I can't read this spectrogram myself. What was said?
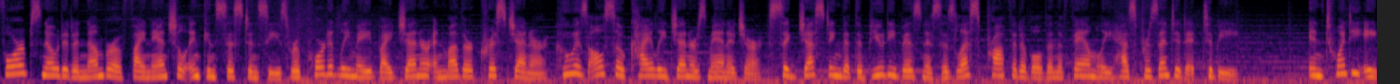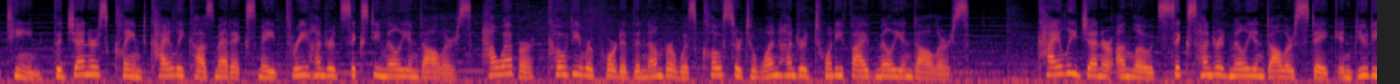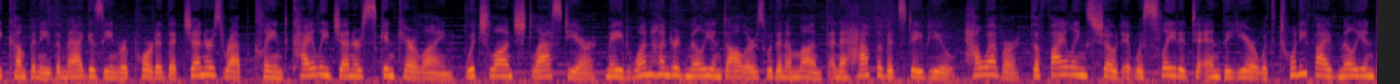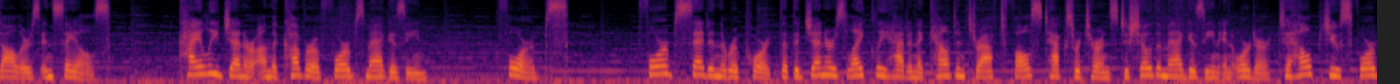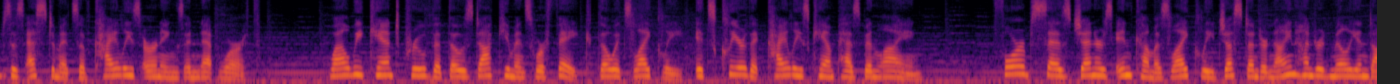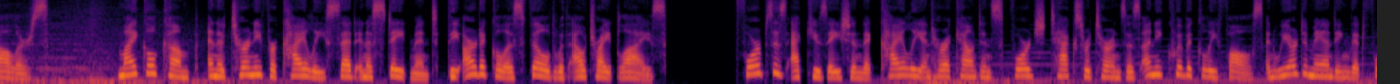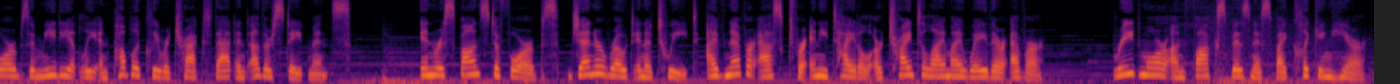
Forbes noted a number of financial inconsistencies reportedly made by Jenner and mother Kris Jenner, who is also Kylie Jenner's manager, suggesting that the beauty business is less profitable than the family has presented it to be. In 2018, the Jenners claimed Kylie Cosmetics made $360 million, however, Coty reported the number was closer to $125 million. Kylie Jenner unloads $600 million stake in beauty company The magazine reported that Jenner's rep claimed Kylie Jenner's skincare line, which launched last year, made $100 million within a month and a half of its debut, however, the filings showed it was slated to end the year with $25 million in sales. Kylie Jenner on the cover of Forbes magazine. Forbes Forbes said in the report that the Jenners likely had an accountant draft false tax returns to show the magazine in order to help juice Forbes's estimates of Kylie's earnings and net worth. While we can't prove that those documents were fake though it's likely, it's clear that Kylie's camp has been lying. Forbes says Jenner's income is likely just under $900 million. Michael Kump, an attorney for Kylie said in a statement, the article is filled with outright lies. Forbes's accusation that Kylie and her accountants forged tax returns is unequivocally false and we are demanding that Forbes immediately and publicly retract that and other statements. In response to Forbes, Jenner wrote in a tweet, I've never asked for any title or tried to lie my way there ever. Read more on Fox Business by clicking here.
